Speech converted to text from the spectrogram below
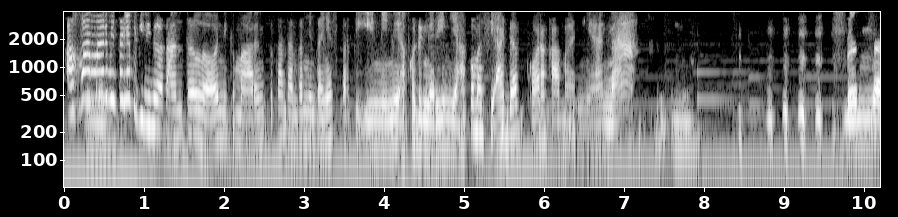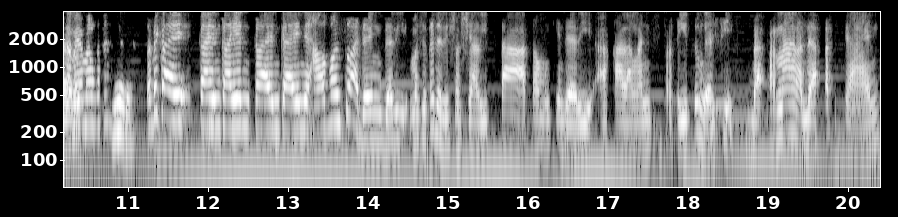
Aku kan kemarin mintanya begini loh tante loh. Nih kemarin tuh kan tante mintanya seperti ini nih. Aku dengerin ya. Aku masih ada kok rekamannya. Nah. Benar. tapi emang Iya. tapi kayak klien-klien klien-kliennya Alphonse tuh ada yang dari maksudnya dari sosialita atau mungkin dari uh, kalangan seperti itu nggak sih? Mbak pernah dapet kan?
